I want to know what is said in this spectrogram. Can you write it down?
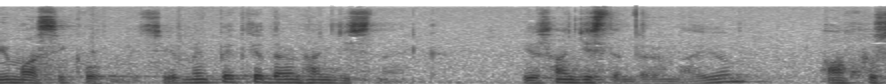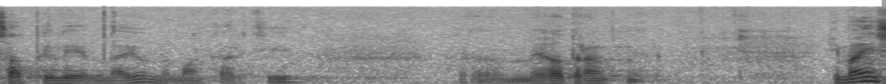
մի մասի կողմից եւ մենք պետք է դրան հանգիստ նայենք։ Ես հանգիստ եմ դրան նայում, անխուսափելի եմ նայում նման կարգի մեղադրանքներ։ Հիմա ինչ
